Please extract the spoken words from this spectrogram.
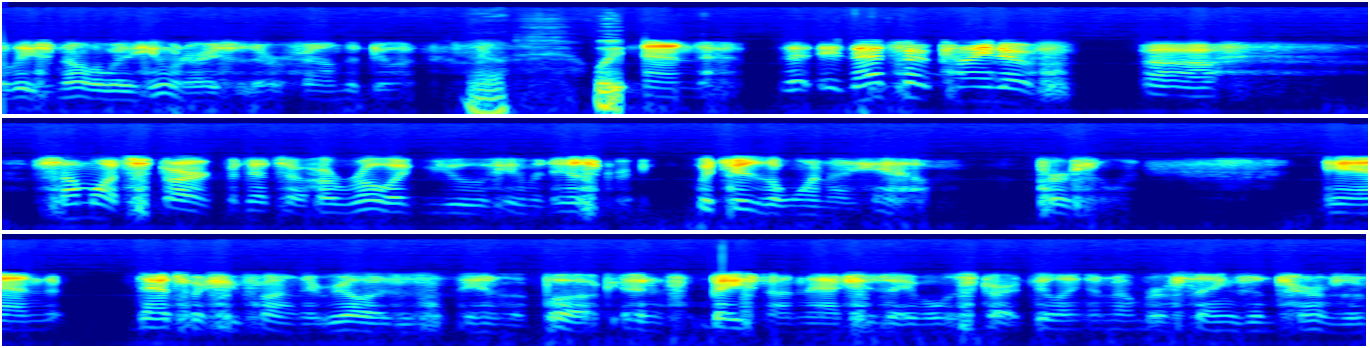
at least no other way the human race has ever found to do it. Yeah, Wait. and that's a kind of uh, somewhat stark, but that's a heroic view of human history which is the one I have personally. And that's what she finally realizes at the end of the book. And based on that, she's able to start doing a number of things in terms of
